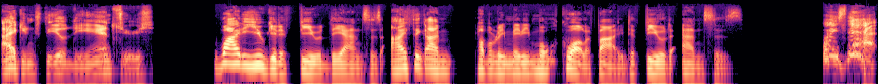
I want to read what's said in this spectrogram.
I can field the answers. Why do you get to field the answers? I think I'm probably maybe more qualified to field answers. Why is that?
